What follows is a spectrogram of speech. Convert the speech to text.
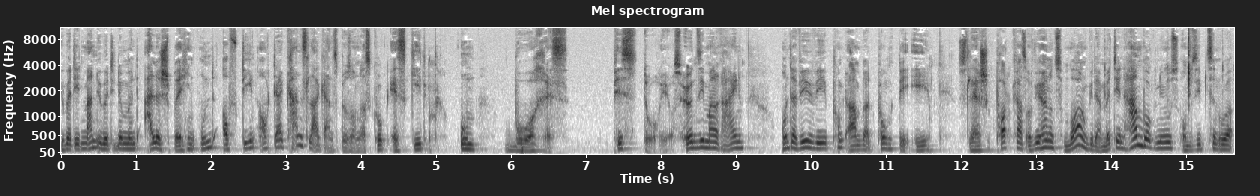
über den Mann, über den im Moment alle sprechen und auf den auch der Kanzler ganz besonders guckt. Es geht um Boris Pistorius. Hören Sie mal rein unter www.abendblatt.de slash podcast. Und wir hören uns morgen wieder mit den Hamburg News um 17 Uhr.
